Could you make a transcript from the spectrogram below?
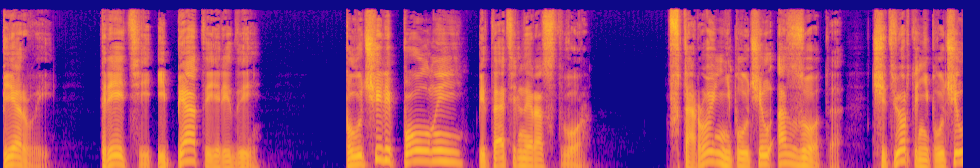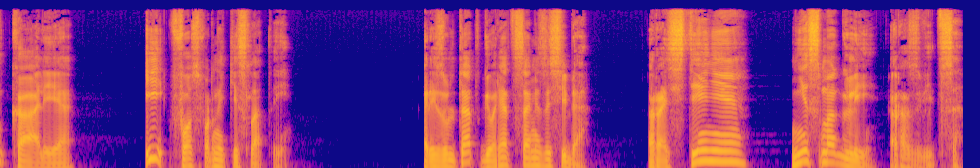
Первый, третий и пятый ряды получили полный питательный раствор. Второй не получил азота – четвертый не получил калия и фосфорной кислоты. Результат говорят сами за себя. Растения не смогли развиться.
